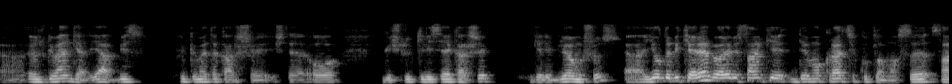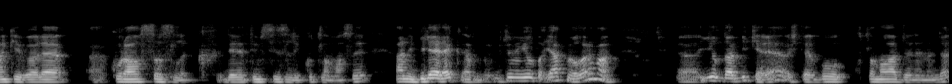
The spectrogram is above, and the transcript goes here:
Ya, özgüven geldi. Ya biz hükümete karşı işte o güçlü kiliseye karşı gelebiliyormuşuz. Ya, yılda bir kere böyle bir sanki demokrasi kutlaması, sanki böyle kuralsızlık, denetimsizlik kutlaması. Hani bilerek bütün yıl yapmıyorlar ama e, yılda bir kere işte bu kutlamalar döneminde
